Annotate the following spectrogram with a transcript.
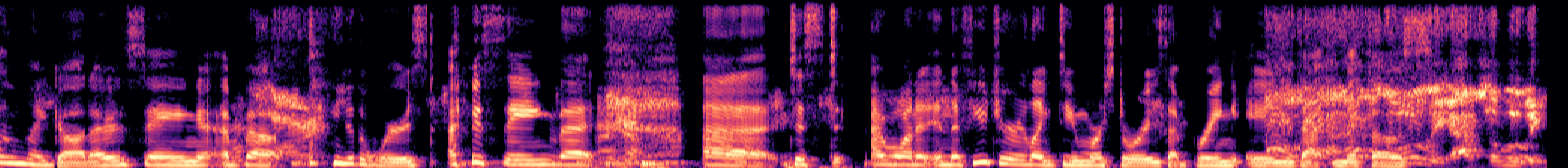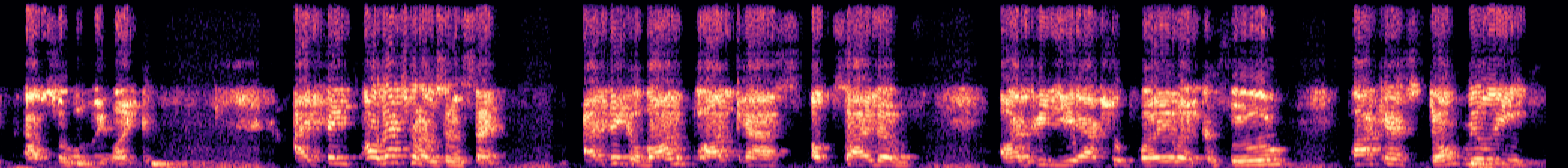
Oh my god, I was saying about you're the worst. I was saying that uh, just I want to in the future like do more stories that bring in oh, that yeah, mythos. Absolutely, absolutely, absolutely. Like, I think. Oh, that's what I was gonna say. I think a lot of podcasts outside of RPG actual play, like Cthulhu podcasts, don't really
